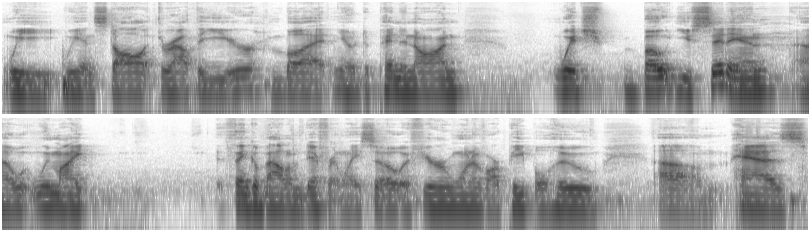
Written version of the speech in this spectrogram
we we install it throughout the year, but you know depending on which boat you sit in, uh, we might think about them differently. So if you're one of our people who um, has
